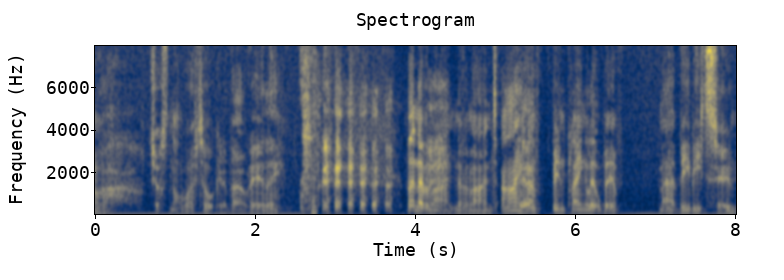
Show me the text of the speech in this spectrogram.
oh, just not worth talking about, really. But never mind, never mind. I Yeah. have been playing a little bit of uh, BB2,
